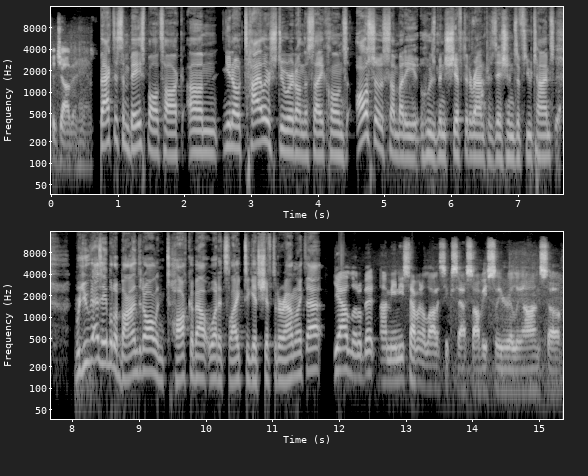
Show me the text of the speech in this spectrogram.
the job at hand. Back to some baseball talk. Um, you know, Tyler Stuart on the Cyclones, also somebody who's been shifted around positions a few times. Were you guys able to bond at all and talk about what it's like to get shifted around like that? Yeah, a little bit. I mean, he's having a lot of success, obviously, early on. So,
